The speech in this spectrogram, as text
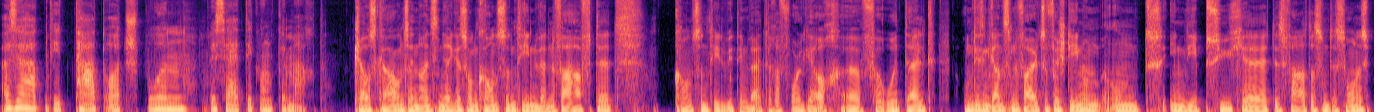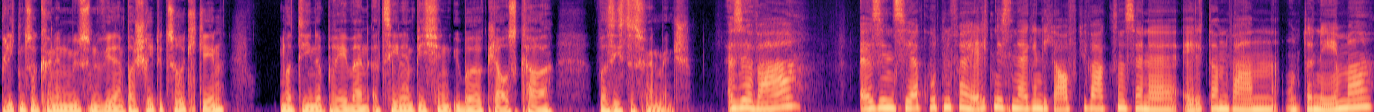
Also er hat die Tatortspurenbeseitigung gemacht. Klaus K. und sein 19-jähriger Sohn Konstantin werden verhaftet. Konstantin wird in weiterer Folge auch äh, verurteilt. Um diesen ganzen Fall zu verstehen und, und in die Psyche des Vaters und des Sohnes blicken zu können, müssen wir ein paar Schritte zurückgehen Martina Brewein, erzähl ein bisschen über Klaus K. Was ist das für ein Mensch? Also er war, er ist in sehr guten Verhältnissen eigentlich aufgewachsen. Seine Eltern waren Unternehmer.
